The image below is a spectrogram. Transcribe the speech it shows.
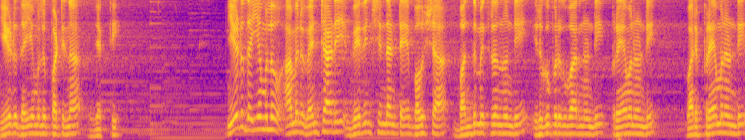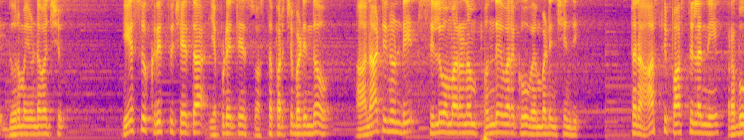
ఏడు దయ్యములు పట్టిన వ్యక్తి. ఏడు దయ్యములు ఆమెను వెంటాడి వేధించిందంటే బహుశా బంధుమిత్రుల నుండి ఇరుగు పొరుగు వారి నుండి ప్రేమ నుండి వారి ప్రేమ నుండి దూరమై ఉండవచ్చు. యేసు క్రీస్తు చేత ఎప్పుడైతే స్వస్థపరచబడిందో ఆనాటి నుండి శిలువ మరణం పొందే వరకు వెంబడించింది. తన ఆస్తిపాస్తులన్నీ ప్రభు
